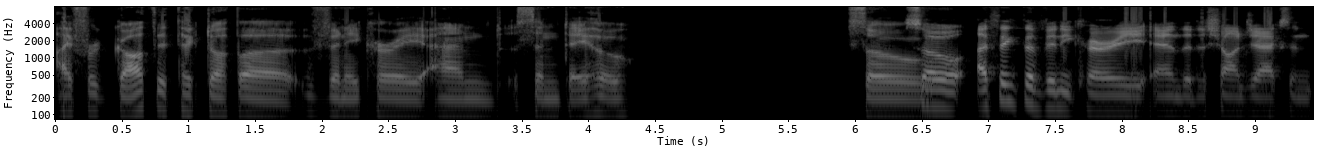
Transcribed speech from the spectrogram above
I forgot they picked up uh Vinny Curry and Sendejo. So So I think the Vinny Curry and the DeSean Jackson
